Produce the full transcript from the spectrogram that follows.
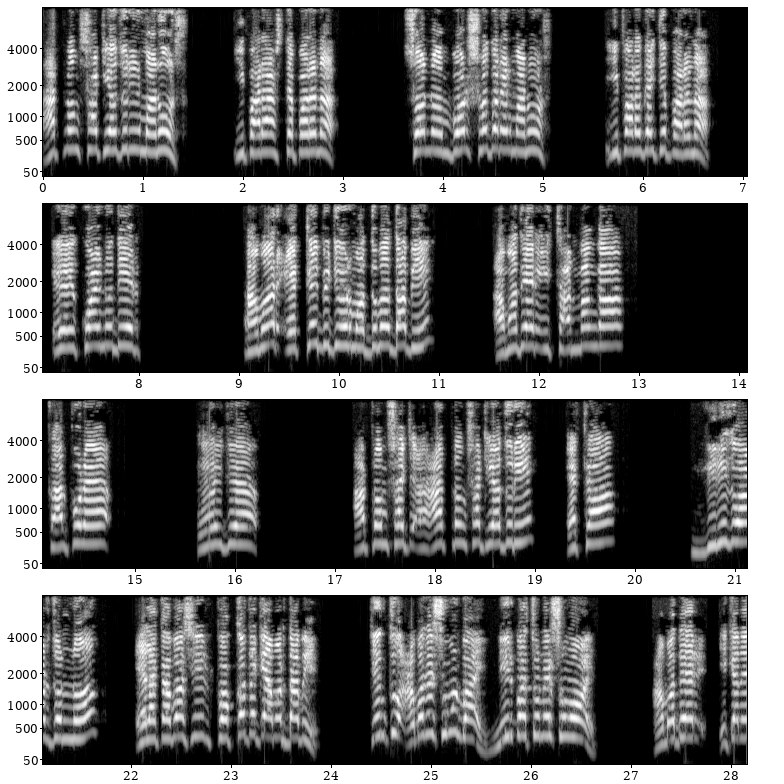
আট নং ষাট হাজারের মানুষ ই পারে আসতে পারে না। ছ নম্বর সদরের মানুষ ই পারে যাইতে পারে না। এই কয় নদীর আমার একটাই ভিডিওর মাধ্যমে দাবি, আমাদের এই চানবাঙ্গা, তারপরে এই যে আট নং ষাট, আট নং ষাট হাজারি একটা ব্রিজ হওয়ার জন্য এলাকাবাসীর পক্ষ থেকে আমার দাবি কিন্তু আমাদের সুমন ভাই, নির্বাচনের সময় আমাদের এখানে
